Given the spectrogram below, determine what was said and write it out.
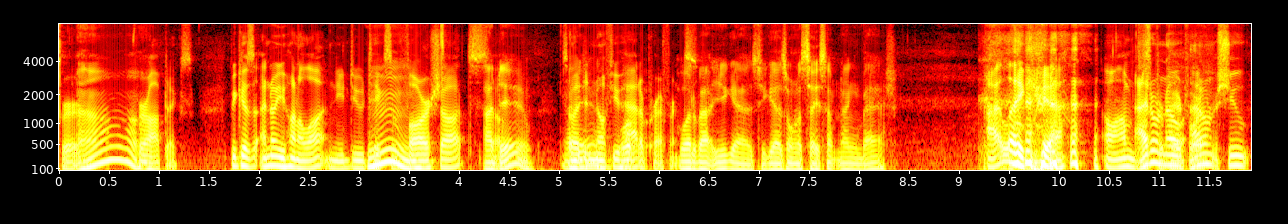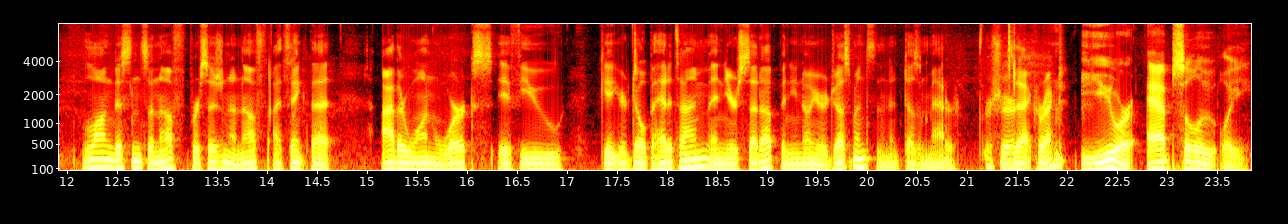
for Oh, for optics. Because I know you hunt a lot and you do take some Hmm. far shots. I do. So I, didn't do. know if you What- had a preference. What about you guys? You guys want to say something I can bash? I like yeah. Oh, I'm. I don't know. for I it. don't shoot long distance enough, precision enough. I think that either one works if you get your dope ahead of time and you're set up and you know your adjustments, then it doesn't matter. for sure. Is that correct? You are absolutely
